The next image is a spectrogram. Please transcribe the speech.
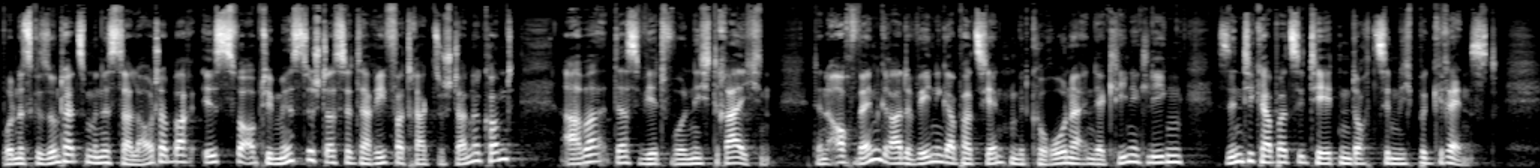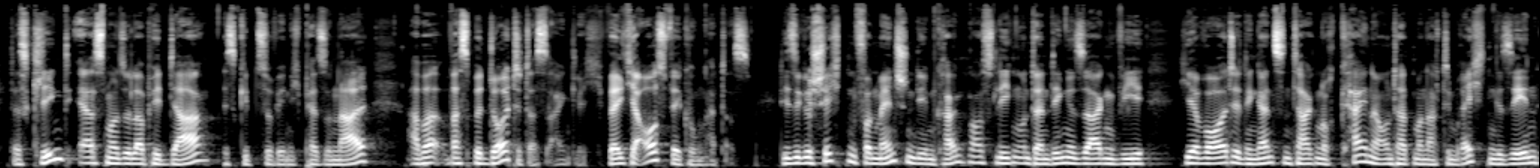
Bundesgesundheitsminister Lauterbach ist zwar optimistisch, dass der Tarifvertrag zustande kommt, aber das wird wohl nicht reichen. Denn auch wenn gerade weniger Patienten mit Corona in der Klinik liegen, sind die Kapazitäten doch ziemlich begrenzt. Das klingt erstmal so lapidar, es gibt zu wenig Personal, aber was bedeutet das eigentlich? Welche Auswirkungen hat das? Diese Geschichten von Menschen, die im Krankenhaus liegen und dann Dinge sagen wie, hier war heute den ganzen Tag noch keiner und hat man nach dem Rechten gesehen,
